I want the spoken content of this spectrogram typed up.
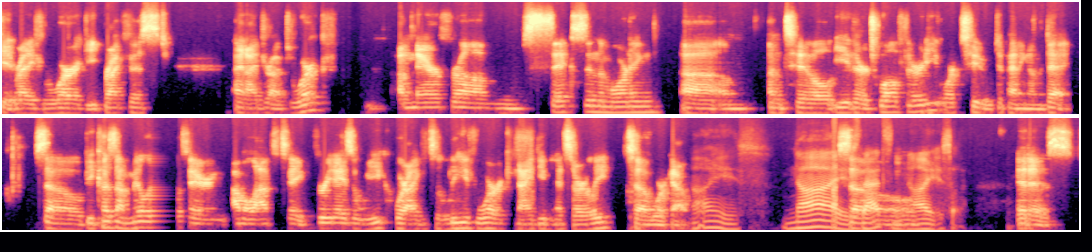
get ready for work, eat breakfast, and I drive to work. I'm there from six in the morning um, until either twelve thirty or two, depending on the day. So because I'm military, I'm allowed to take three days a week where I get to leave work ninety minutes early to work out. Nice, nice. So That's nice. It is.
